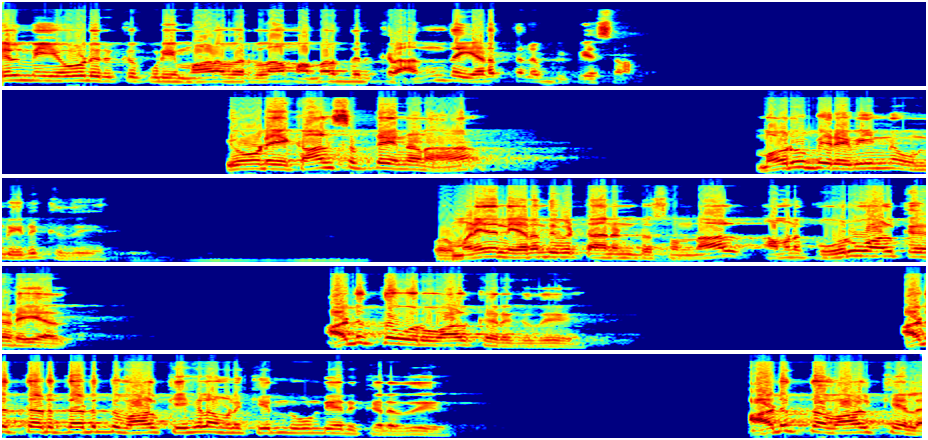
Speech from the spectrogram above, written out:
ஏழ்மையோடு இருக்கக்கூடிய மாணவர்களாம் அமர்ந்திருக்கிற அந்த இடத்துல இப்படி பேசுறான். இவனுடைய கான்செப்டே என்னன்னா மறுபிறவின்னு ஒன்று இருக்குது. ஒரு மனிதன் இறந்து விட்டான் என்று சொன்னால் அவனுக்கு ஒரு வாழ்க்கை கிடையாது. அடுத்த ஒரு வாழ்க்கை இருக்குது. அடுத்தடுத்தடுத்து வாழ்க்கைகள் அவனுக்கு இருந்து கொண்டே இருக்கிறது. அடுத்த வாழ்க்கையில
